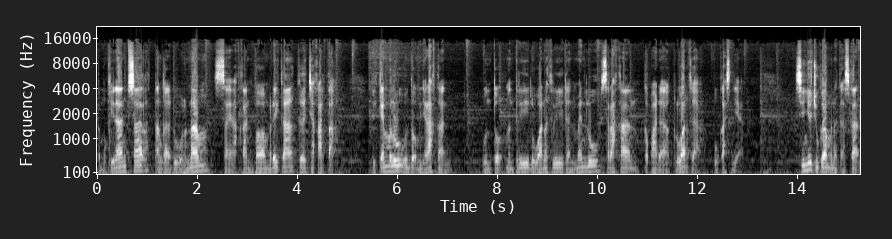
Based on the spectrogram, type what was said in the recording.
Kemungkinan besar tanggal 26 saya akan bawa mereka ke Jakarta di Kemlu untuk menyerahkan untuk Menteri Luar Negeri dan Menlu serahkan kepada keluarga pungkasnya. Sinyo juga menegaskan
